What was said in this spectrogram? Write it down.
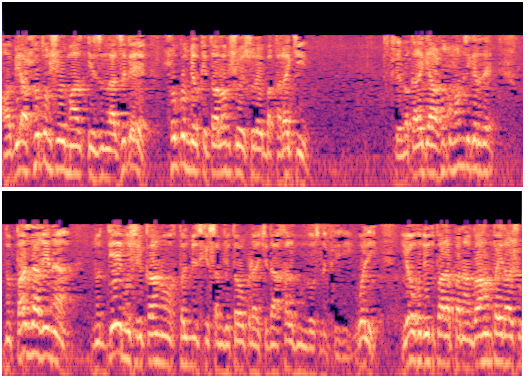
او بیا حکم شو ما اذن لازم حکم بالقتال هم شو سوره بقره کې سورې بقره کې هغه حکم هم ذکر دی نو پس دا غینا نو دې مشرکانو خپل منځ کې سمجوته وکړه چې دا خلک مونږ اوس نه پیری ولی یو حدود لپاره پناهګاه هم پیدا شو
